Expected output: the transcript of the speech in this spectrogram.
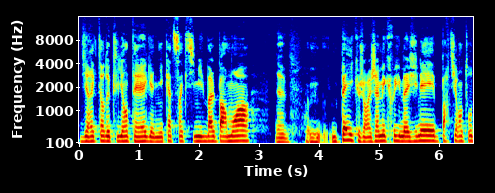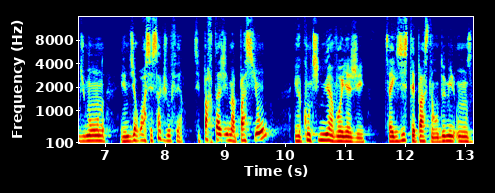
directeur de clientèle, gagné 4, 5, 6 000 balles par mois, euh, une paye que j'aurais jamais cru imaginer, partir en tour du monde et me dire, ouais, c'est ça que je veux faire. C'est partager ma passion et continuer à voyager. Ça existait pas, c'était en 2011.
